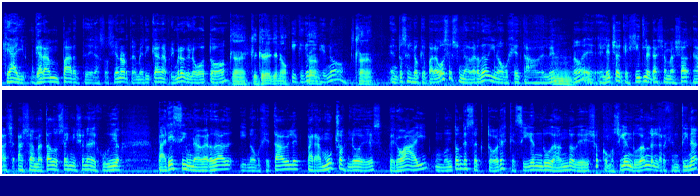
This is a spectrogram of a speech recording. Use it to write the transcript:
que hay gran parte de la sociedad norteamericana, primero que lo votó, que, que cree que no. y que cree Ah, que no. Claro. Entonces lo que para vos es una verdad inobjetable, Mm. ¿no? El, el hecho de que Hitler haya, maya- haya- matado 6 millones de judíos parece una verdad inobjetable, para muchos lo es, pero hay un montón de sectores que siguen dudando de ellos, como siguen dudando en la Argentina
